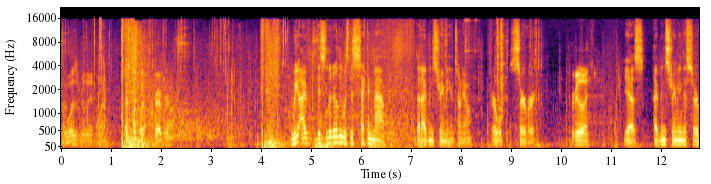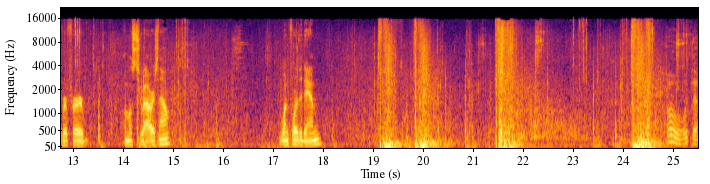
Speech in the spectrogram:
That was really annoying. That took like forever. We I this literally was the second map that I've been streaming, Antonio, or server. Really? Yes, I've been streaming this server for almost two hours now. One for the dam. Oh, what the?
